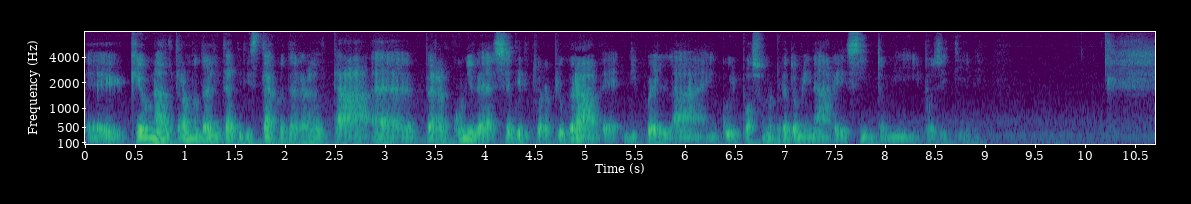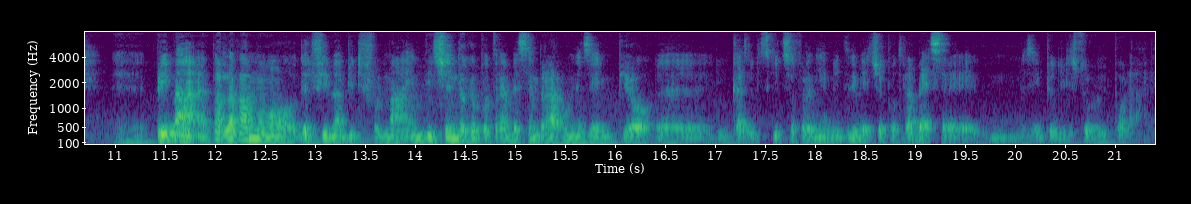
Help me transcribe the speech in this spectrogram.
eh, che è un'altra modalità di distacco dalla realtà, eh, per alcuni versi addirittura più grave di quella in cui possono predominare i sintomi positivi. Eh, prima parlavamo del film A Beautiful Mind dicendo che potrebbe sembrare un esempio eh, di un caso di schizofrenia, mentre invece potrebbe essere un esempio di disturbo bipolare.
